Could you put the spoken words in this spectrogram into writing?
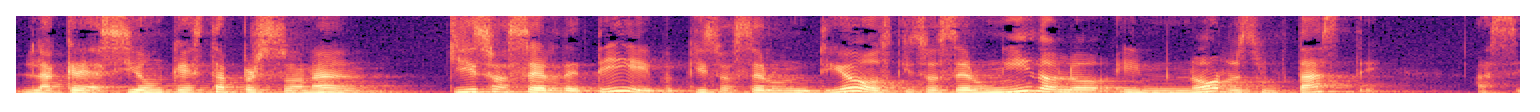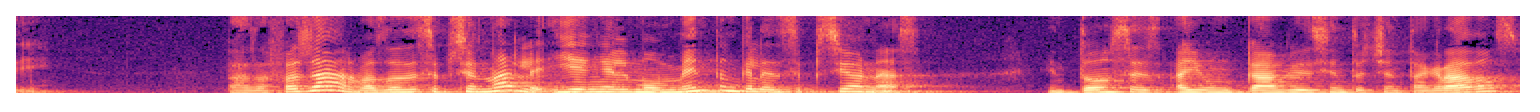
la creación que esta persona quiso hacer de ti, quiso hacer un Dios, quiso hacer un ídolo y no resultaste así. Vas a fallar, vas a decepcionarle. Y en el momento en que le decepcionas, entonces hay un cambio de 180 grados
